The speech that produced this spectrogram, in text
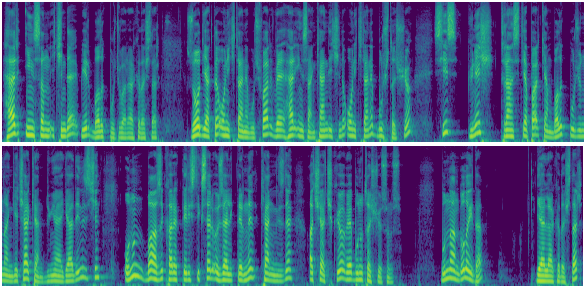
Her insanın içinde bir balık burcu var arkadaşlar. Zodyak'ta 12 tane burç var ve her insan kendi içinde 12 tane burç taşıyor. Siz güneş transit yaparken balık burcundan geçerken dünyaya geldiğiniz için onun bazı karakteristiksel özelliklerini kendinizde açığa çıkıyor ve bunu taşıyorsunuz. Bundan dolayı da değerli arkadaşlar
